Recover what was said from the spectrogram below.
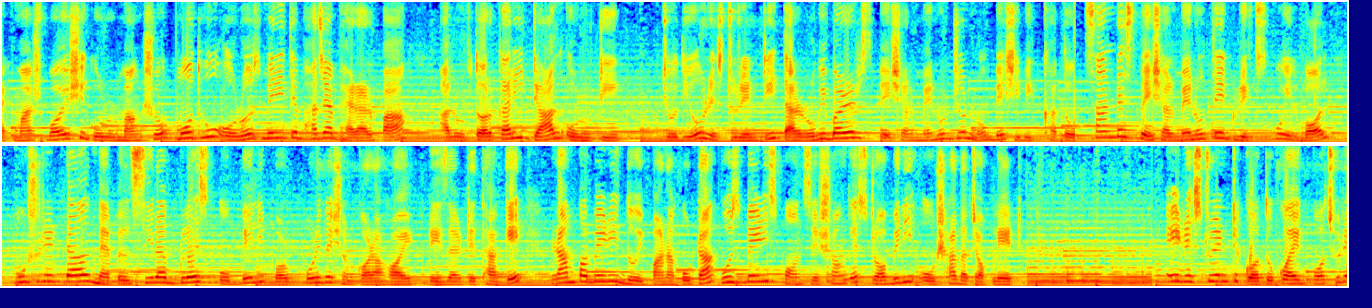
এক মাস বয়সী গরুর মাংস, মধু ও রোজমেরিতে ভাজা ভেড়ার পা, আলুর তরকারি, ডাল ও রুটি। যদিও রেস্টুরেন্টটি তার রবিবারের স্পেশাল মেনুর জন্য বেশি বিখ্যাত। সানডে স্পেশাল মেনুতে গ্রিক স্কুইল বল, মুসুরের ডাল, ম্যাপেল সিরাপ গ্লেস ও বেলি পর্ক পরিবেশন করা হয়। ডেজার্টে থাকে রাম্পাবেরি, দই পানাকোটা, গুজবেরি স্পন্সের সঙ্গে স্ট্রবেরি ও সাদা চকলেট। এই রেস্টুরেন্টটি গত কয়েক বছরে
